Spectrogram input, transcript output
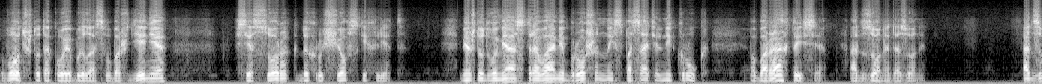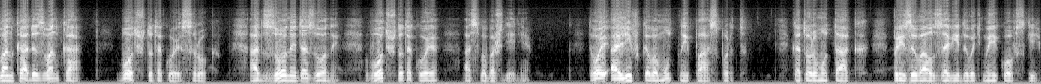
вот что такое было освобождение все сорок до хрущевских лет. Между двумя островами брошенный спасательный круг. Побарахтайся от зоны до зоны. От звонка до звонка. Вот что такое срок. От зоны до зоны. Вот что такое освобождения. Твой оливково-мутный паспорт, которому так призывал завидовать Маяковский,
